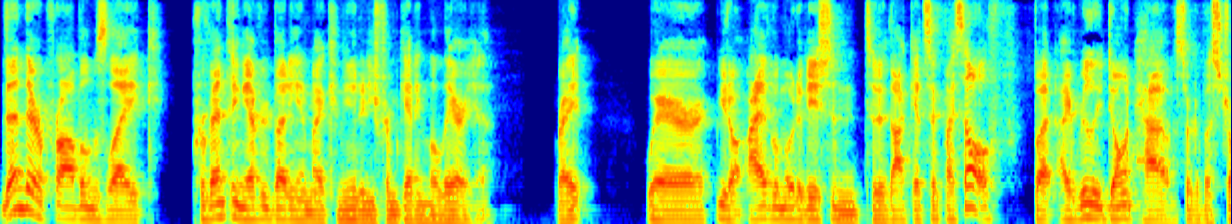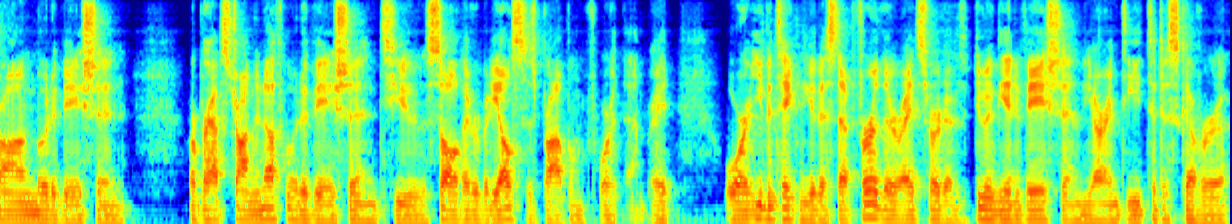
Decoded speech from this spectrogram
Then there are problems like preventing everybody in my community from getting malaria, right? Where, you know, I have a motivation to not get sick myself, but I really don't have sort of a strong motivation or perhaps strong enough motivation to solve everybody else's problem for them, right? Or even taking it a step further, right? Sort of doing the innovation, the R&D to discover a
